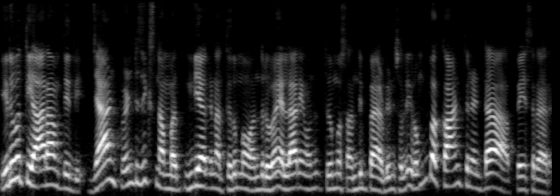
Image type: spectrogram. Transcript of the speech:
இருபத்தி ஆறாம் தேதி ஜான் டுவெண்ட்டி சிக்ஸ் நம்ம இந்தியாவுக்கு நான் திரும்ப வந்துடுவேன் எல்லாரையும் வந்து திரும்ப சந்திப்பேன் அப்படின்னு சொல்லி ரொம்ப கான்ஃபிடென்ட்டாக பேசுகிறாரு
